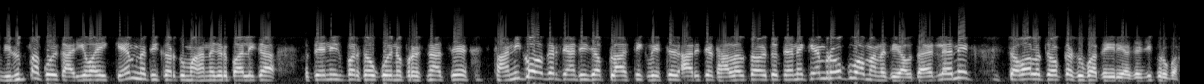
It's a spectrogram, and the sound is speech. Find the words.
વિરુદ્ધમાં કોઈ કાર્યવાહી કેમ નથી કરતું મહાનગરપાલિકા તેની પર સૌ કોઈનો પ્રશ્ન છે. સ્થાનિકો અગર ત્યાંથી જો પ્લાસ્ટિક વેસ્ટેજ આ રીતે ઠાલવતા હોય તો તેને કેમ રોકવામાં નથી આવતા? એટલે અનેક સવાલો ચોક્કસ ઊભા થઈ રહ્યા છે. જી કૃપા.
